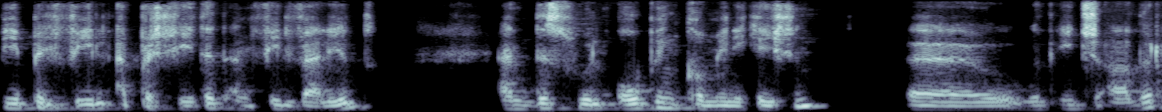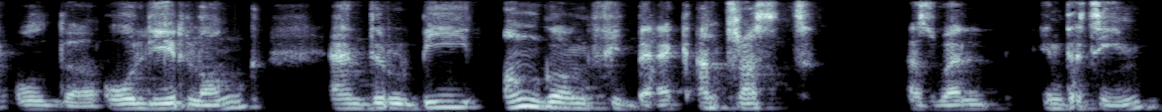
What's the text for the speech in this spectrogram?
people feel appreciated and feel valued. And this will open communication uh, with each other all the all year long, and there will be ongoing feedback and trust as well in the team,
